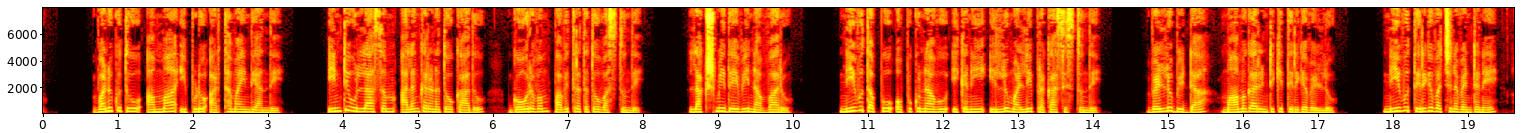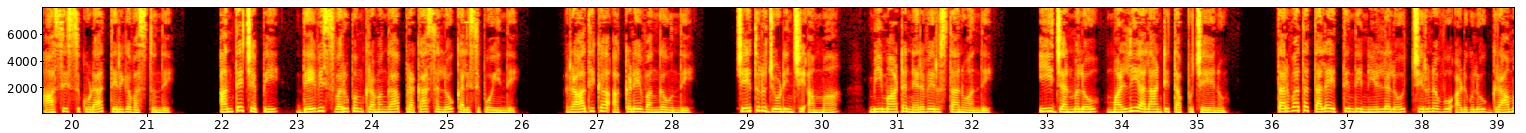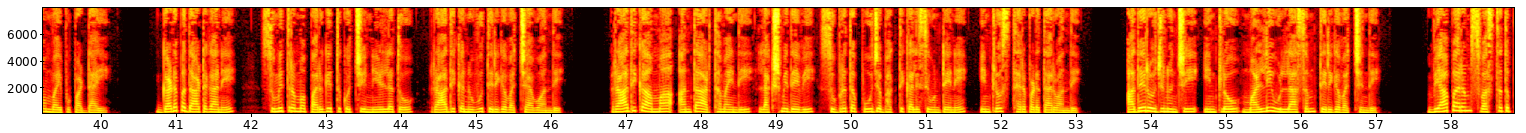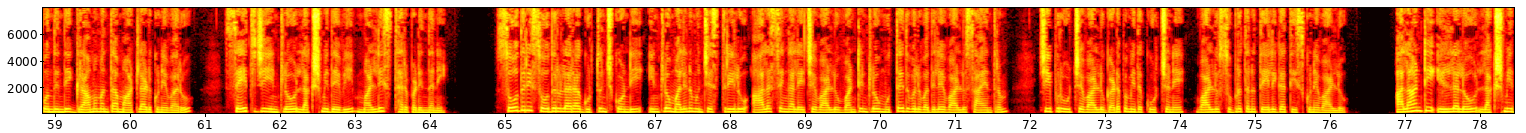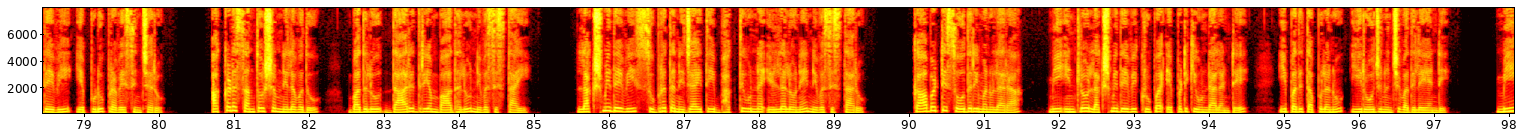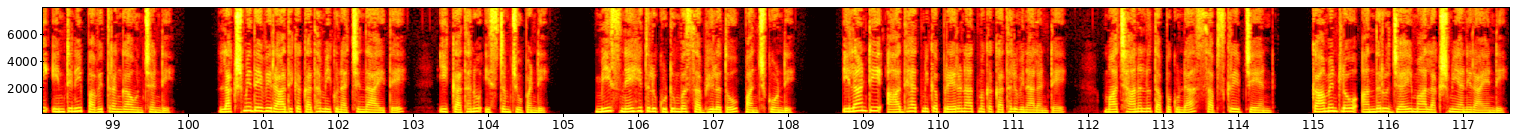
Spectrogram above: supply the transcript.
వణుకుతూ అమ్మా ఇప్పుడు అర్థమైంది అంది. ఇంటి ఉల్లాసం అలంకరణతో కాదు గౌరవం పవిత్రతతో వస్తుంది. లక్ష్మీదేవి నవ్వారు. నీవు తప్పు ఒప్పుకున్నావు ఇక నీ ఇల్లు మళ్ళీ ప్రకాశిస్తుంది. వెళ్ళు బిడ్డా మామగారింటికి తిరిగి వెళ్ళు. నీవు తిరిగి వచ్చిన వెంటనే ఆశీస్సు కూడా తిరిగ వస్తుంది. అంతే చెప్పి దేవి స్వరూపం క్రమంగా ప్రకాశంలో కలిసిపోయింది. రాధిక అక్కడే వంగ ఉంది. చేతులు జోడించి అమ్మా మీ మాట నెరవేరుస్తాను అంది. ఈ జన్మలో మళ్ళీ అలాంటి తప్పు చేయను. తర్వాత తల ఎత్తింది నీళ్ళలో చిరునవ్వు అడుగులు గ్రామం వైపు పడ్డాయి. గడప దాటగానే సుమిత్రమ్మ పరుగెత్తుకొచ్చి నీళ్ళతో రాధిక నువ్వు తిరిగ వచ్చావు అంది. రాధిక అమ్మ అంతా అర్థమైంది. లక్ష్మీదేవి శుభ్రత పూజ భక్తి కలిసి ఉంటేనే ఇంట్లో స్థిరపడతారు అంది. అదే రోజునుంచి ఇంట్లో మళ్ళీ ఉల్లాసం తిరిగవచ్చింది వ్యాపారం స్వస్థత పొందింది గ్రామమంతా మాట్లాడుకునేవారు. సేత్జీ ఇంట్లో లక్ష్మీదేవి మళ్ళీ స్థిరపడిందని. సోదరి సోదరులారా గుర్తుంచుకోండి ఇంట్లో మలినముంచే స్త్రీలు ఆలస్యంగా లేచేవాళ్ళు వంటింట్లో ముత్తైదువలు వదిలేవాళ్ళు సాయంత్రం చీపురు ఉడ్చేవాళ్ళు గడపమీద కూర్చునే వాళ్ళు శుభ్రతను తేలిగా తీసుకునేవాళ్ళు అలాంటి ఇళ్ళలో లక్ష్మీదేవి ఎప్పుడూ ప్రవేశించరు. అక్కడ సంతోషం నిలవదు బదులు దారిద్ర్యం బాధలు నివసిస్తాయి. లక్ష్మీదేవి శుభ్రత నిజాయితీ భక్తి ఉన్న ఇళ్ళలోనే నివసిస్తారు. కాబట్టి సోదరిమనులారా మీ ఇంట్లో లక్ష్మీదేవి కృప ఎప్పటికీ ఉండాలంటే ఈ పది తప్పులను ఈ రోజునుంచి వదిలేయండి. మీ ఇంటిని పవిత్రంగా ఉంచండి. లక్ష్మీదేవి రాధిక కథ మీకు నచ్చిందా అయితే ఈ కథను ఇష్టం చూపండి. మీ స్నేహితులు కుటుంబ సభ్యులతో పంచుకోండి. ఇలాంటి ఆధ్యాత్మిక ప్రేరణాత్మక కథలు వినాలంటే మా ఛానల్ను తప్పకుండా సబ్స్క్రైబ్ చేయండి. కామెంట్లో అందరూ జై మా లక్ష్మి అని రాయండి.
